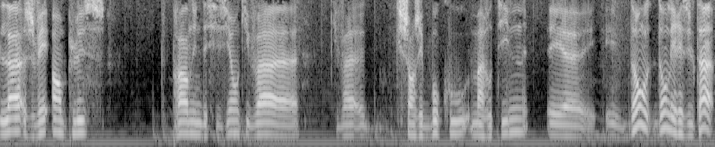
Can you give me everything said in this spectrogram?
là, je vais en plus prendre une décision qui va, euh, qui va changer beaucoup ma routine et, euh, et dont, dont les résultats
